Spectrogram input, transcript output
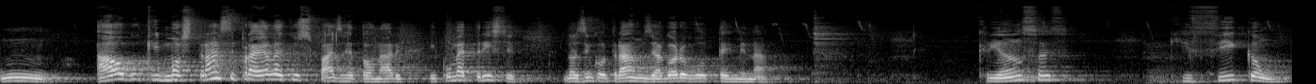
um algo que mostrasse para ela que os pais retornaram. E como é triste nós encontrarmos, e agora eu vou terminar. Crianças que ficam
